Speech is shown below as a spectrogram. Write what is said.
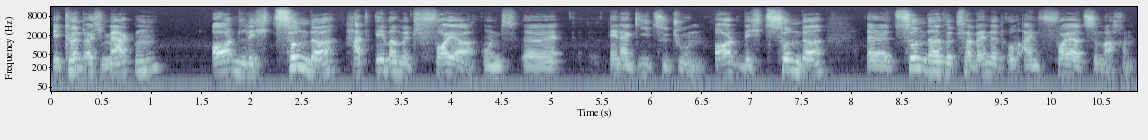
Ihr könnt euch merken, ordentlich Zunder hat immer mit Feuer und äh, Energie zu tun. Ordentlich Zunder. Äh, Zunder wird verwendet, um ein Feuer zu machen.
